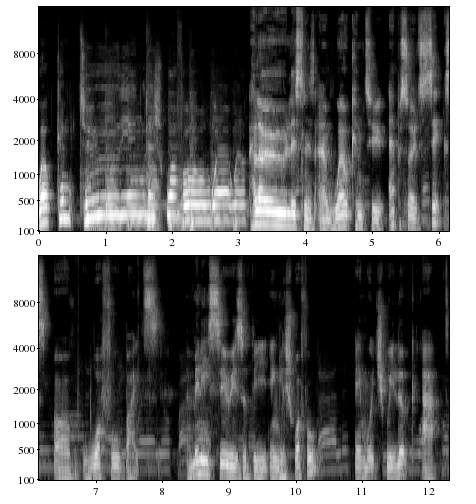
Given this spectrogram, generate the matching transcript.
Welcome to the English Waffle, where we'll. Hello, listeners, and welcome to episode six of Waffle Bites, a mini series of the English Waffle, in which we look at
